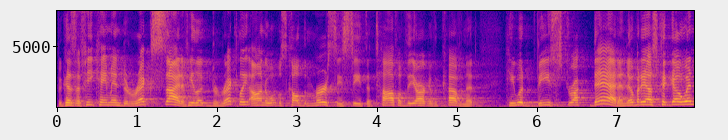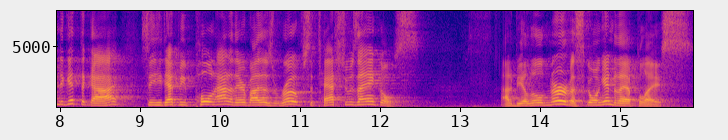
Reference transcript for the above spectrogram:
Because if he came in direct sight, if he looked directly onto what was called the mercy seat, the top of the Ark of the Covenant, he would be struck dead, and nobody else could go in to get the guy. So he'd have to be pulled out of there by those ropes attached to his ankles. I'd be a little nervous going into that place.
